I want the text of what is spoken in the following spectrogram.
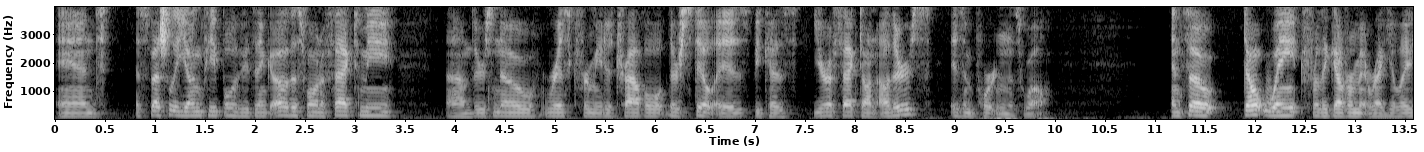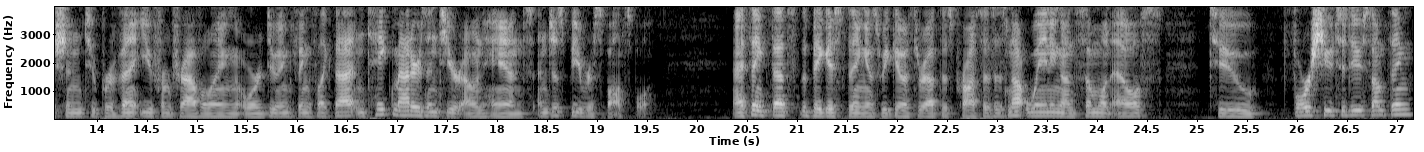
And especially young people who think, oh, this won't affect me. Um, there's no risk for me to travel. There still is because your effect on others is important as well. And so don't wait for the government regulation to prevent you from traveling or doing things like that and take matters into your own hands and just be responsible. I think that's the biggest thing as we go throughout this process is not waiting on someone else to force you to do something,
